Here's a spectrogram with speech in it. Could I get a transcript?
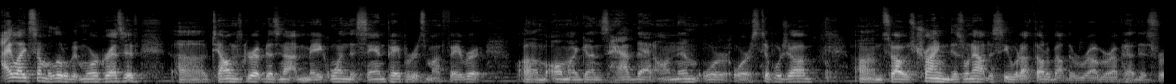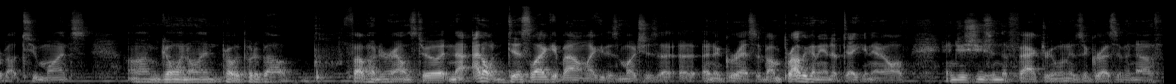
I like some a little bit more aggressive. Uh, Talons grip does not make one. The sandpaper is my favorite. Um, all my guns have that on them or, or a stipple job. Um, so I was trying this one out to see what I thought about the rubber. I've had this for about two months um, going on probably put about 500 rounds to it. And I, I, don't dislike it but I don't like it as much as a, a, an aggressive. I'm probably going to end up taking it off and just using the factory one is aggressive enough.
